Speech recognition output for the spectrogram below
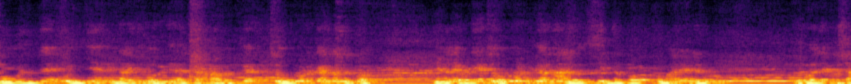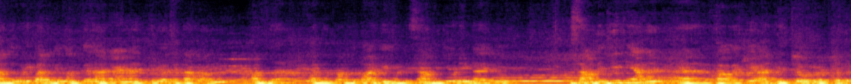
മോന്റെ കുഞ്ഞ് ഉണ്ടായത് കോവിഡ് കാലത്ത്. അപ്പോൾ അവർക്ക് ചോറ് കൊടുക്കാൻ വന്നപ്പോൾ ഞങ്ങൾ എവിടെയാ ചോറ് കൊടുക്കുക എന്ന് ആലോചിച്ചിരുന്നപ്പോൾ കുമാരേട്ടനും അതുപോലെ പ്രശാന്ത് കൂടി പറഞ്ഞു നമുക്ക് നാരായണത്തിൽ വെച്ചിട്ടാവാന്ന് അപ്പം അന്ന് വന്നപ്പോൾ അന്ന് ഭാഗ്യം കൊണ്ട് സ്വാമിജി ഇവിടെ ഉണ്ടായിരുന്നു. സ്വാമിജി തന്നെയാണ് ബാബയ്ക്ക് ആദ്യം ചോറ് വെച്ചത്.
